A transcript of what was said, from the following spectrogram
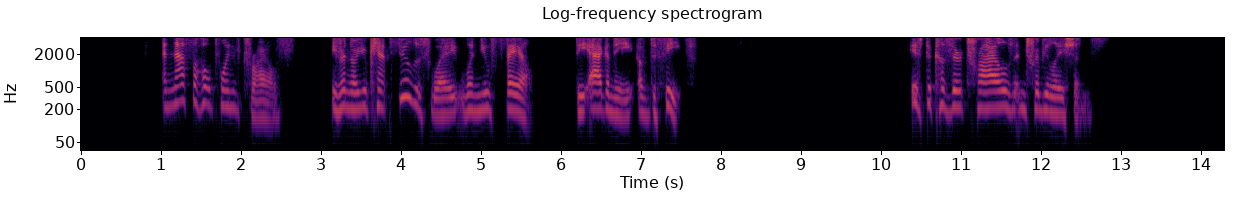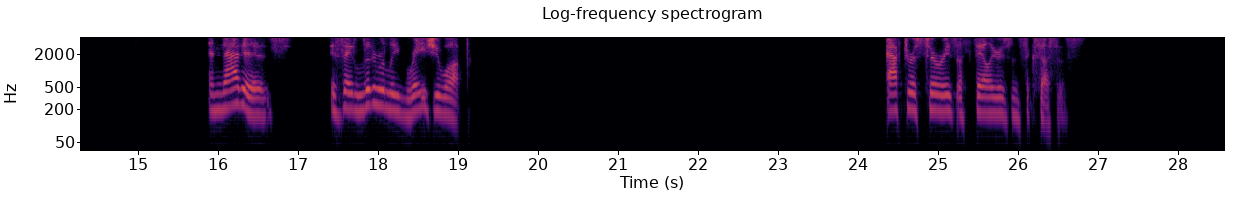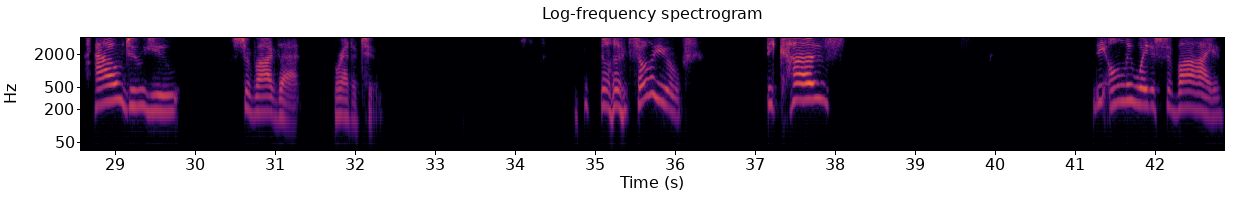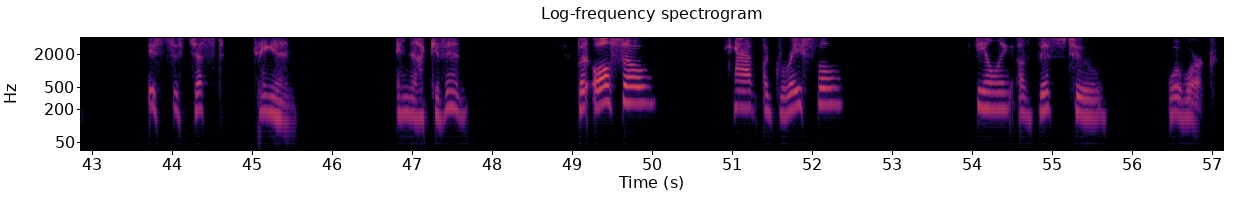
And that's the whole point of trials, even though you can't feel this way when you fail, the agony of defeat is because they're trials and tribulations. And that is, is they literally raise you up. After a series of failures and successes. How do you survive that gratitude? I tell you, because the only way to survive is to just hang in and not give in, but also have a graceful feeling of this too will work.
